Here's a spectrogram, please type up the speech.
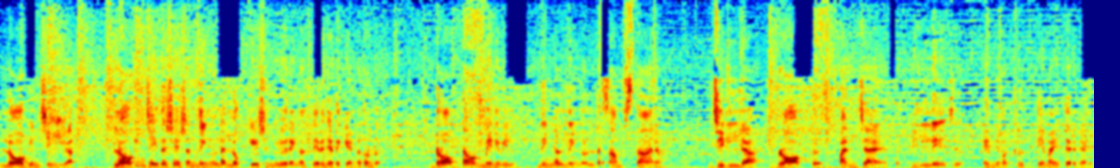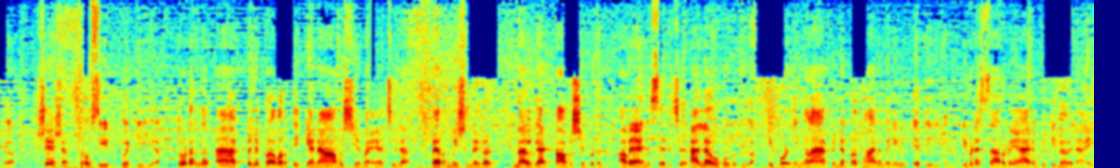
ലോഗിൻ ചെയ്യുക. ലോഗിൻ ചെയ്ത ശേഷം നിങ്ങളുടെ ലൊക്കേഷൻ വിവരങ്ങൾ തിരഞ്ഞെടുക്കേണ്ടതുണ്ട്. ഡ്രോപ്പ് ഡൗൺ മെനുവിൽ നിങ്ങൾ നിങ്ങളുടെ സംസ്ഥാനം ജില്ല ബ്ലോക്ക് പഞ്ചായത്ത് വില്ലേജ് എന്നിവ കൃത്യമായി തിരഞ്ഞെടുക്കുക. ശേഷം പ്രൊസീഡ് ക്ലിക്ക് ചെയ്യുക. തുടർന്ന് ആപ്പിന് പ്രവർത്തിക്കാൻ ആവശ്യമായ ചില പെർമിഷനുകൾ നൽകാൻ ആവശ്യപ്പെടും. അവയനുസരിച്ച് അലവ് കൊടുക്കുക. ഇപ്പോൾ നിങ്ങൾ ആപ്പിന്റെ പ്രധാന മെനുവിൽ എത്തിയിരിക്കുന്നു. ഇവിടെ സർവേ ആരംഭിക്കുന്നതിനായി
